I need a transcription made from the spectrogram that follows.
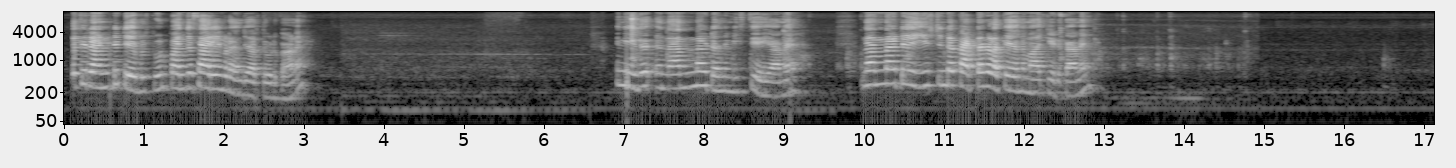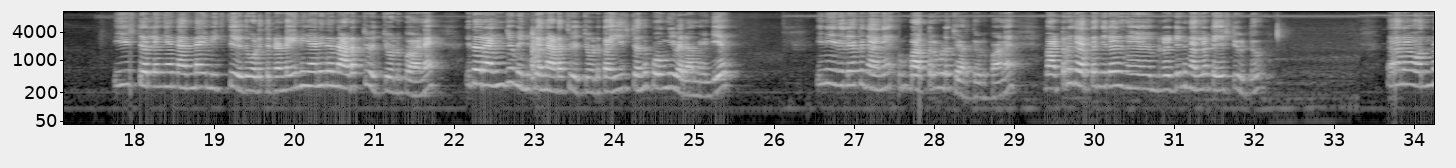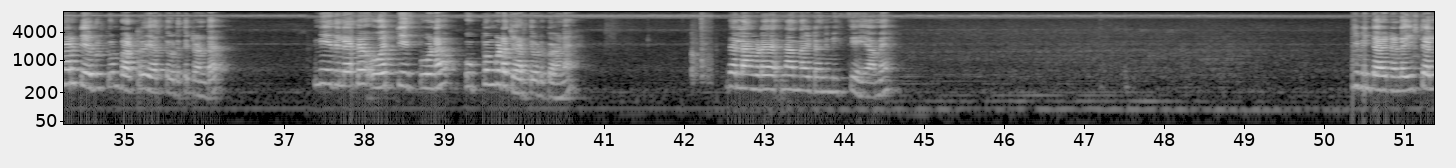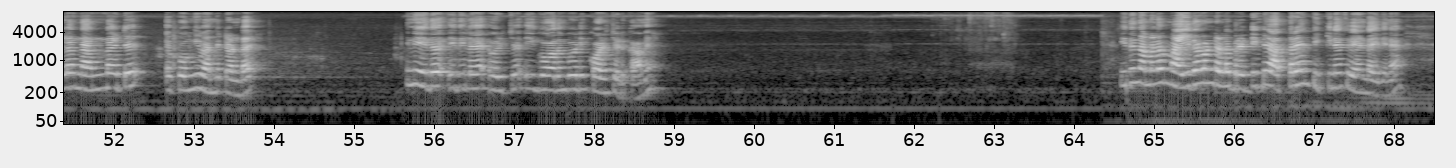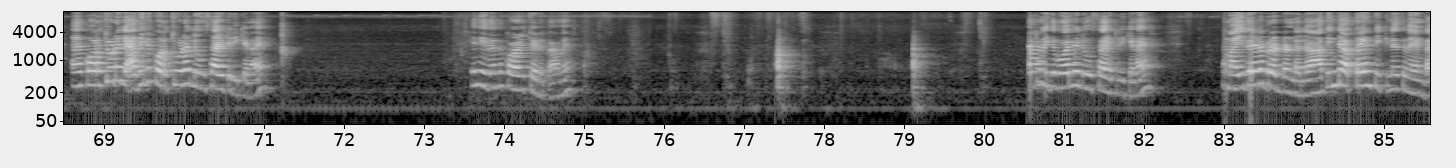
ഇതിലേക്ക് രണ്ട് ടേബിൾ സ്പൂൺ പഞ്ചസാരയും കൂടെ ഞാൻ ചേർത്ത് കൊടുക്കുകയാണ്. ഇനി ഇത് നന്നായിട്ടൊന്ന് മിക്സ് ചെയ്യാമേ. നന്നായിട്ട് ഈസ്റ്റിന്റെ കട്ടകളൊക്കെ ഒന്ന് മാറ്റിയെടുക്കാമേ. ഈസ്റ്റ് എല്ലാം ഞാൻ നന്നായി മിക്സ് ചെയ്ത് കൊടുത്തിട്ടുണ്ട്. ഇനി ഞാനിതൊന്ന് അടച്ചു വെച്ച് കൊടുക്കുവാണ്. ഇതൊരു അഞ്ച് മിനിറ്റ് ഒന്ന് അടച്ചു വെച്ച് കൊടുക്കുക. ഈസ്റ്റ് ഒന്ന് പൊങ്ങി വരാൻ വേണ്ടി ഇനി ഇതിലേക്ക് ഞാൻ ബട്ടർ കൂടെ ചേർത്ത് കൊടുക്കുവാണ്. ബട്ടർ ചേർത്തെങ്കിൽ ബ്രെഡിന് നല്ല ടേസ്റ്റ് കിട്ടും. ഞാൻ ഒന്നര ടേബിൾ സ്പൂൺ ബട്ടർ ചേർത്ത് കൊടുത്തിട്ടുണ്ട്. ഇനി ഇതിലേക്ക് ഒരു ടീസ്പൂണ് ഉപ്പും കൂടെ ചേർത്ത് കൊടുക്കുകയാണ് ഇതെല്ലാം കൂടെ നന്നായിട്ടൊന്ന് മിക്സ് ചെയ്യാമേ. മിനിറ്റ് ആയിട്ടുണ്ട് ഇഷ്ടമെല്ലാം നന്നായിട്ട് പൊങ്ങി വന്നിട്ടുണ്ട്. ഇനി ഇത് ഇതിൽ ഒഴിച്ച് ഈ ഗോതമ്പ് പൊടി കുഴച്ചെടുക്കാമേ. ഇത് നമ്മൾ മൈദ കൊണ്ടുള്ള ബ്രെഡിന്റെ അത്രയും തിക്നെസ് വേണ്ട ഇതിന്. കുറച്ചുകൂടെ അതിൽ കുറച്ചുകൂടെ ലൂസായിട്ടിരിക്കണേ. ഇനി ഇതൊന്ന് കുഴച്ചെടുക്കാമേ. ഇതുപോലെ ലൂസായിട്ടിരിക്കണേ. മൈദയുടെ ബ്രെഡ് ഉണ്ടല്ലോ അതിന്റെ അത്രയും തിക്നെസ് വേണ്ട.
